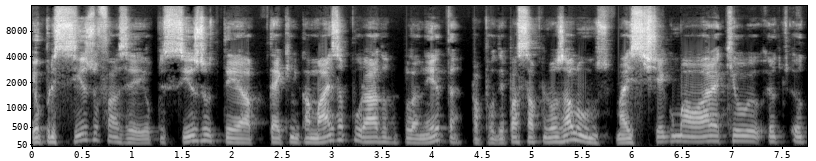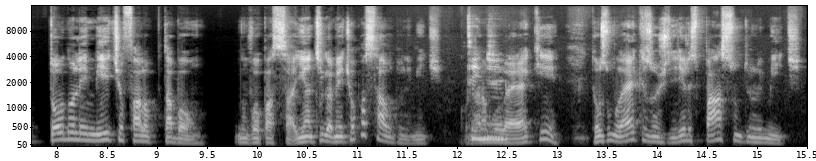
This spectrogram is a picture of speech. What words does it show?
Eu preciso fazer, eu preciso ter a técnica mais apurada do planeta para poder passar para meus alunos. Mas chega uma hora que eu, eu, eu tô no limite, eu falo, tá bom, não vou passar. E antigamente eu passava do limite. Quando Entendi. era moleque. Então os moleques hoje em dia eles passam do limite.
